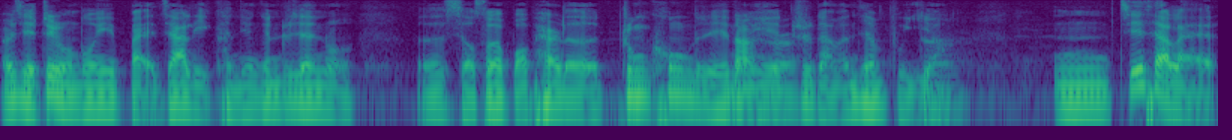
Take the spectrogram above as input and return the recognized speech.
而且这种东西摆家里肯定跟之前那种呃小塑料薄片的中空的这些东西质感完全不一样。嗯，接下来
